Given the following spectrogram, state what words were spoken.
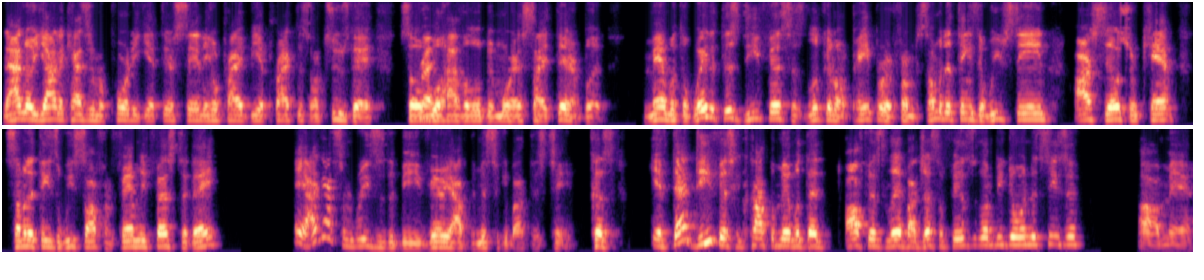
Now I know Yannick hasn't reported yet. They're saying he'll probably be at practice on Tuesday, so right. we'll have a little bit more insight there. But man, with the way that this defense is looking on paper and from some of the things that we've seen ourselves from camp, some of the things that we saw from Family Fest today, hey, I got some reasons to be very optimistic about this team. Because if that defense can complement what that offense led by Justin Fields is going to be doing this season, oh man,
